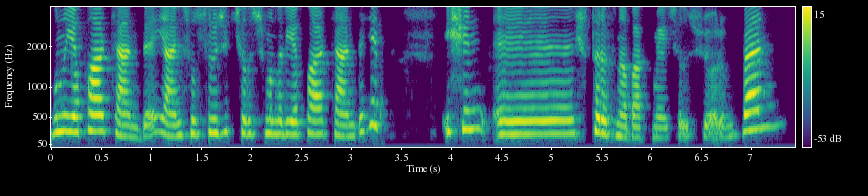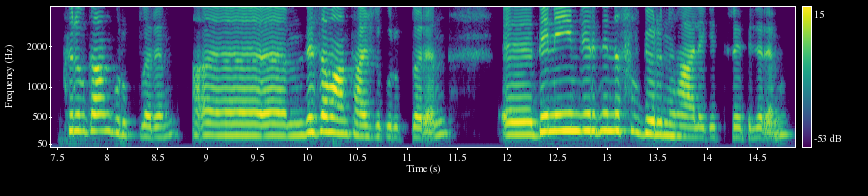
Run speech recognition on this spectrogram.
bunu yaparken de yani sosyolojik çalışmaları yaparken de hep işin e, şu tarafına bakmaya çalışıyorum. Ben kırılgan grupların, e, dezavantajlı grupların e, deneyimlerini nasıl görünür hale getirebilirim?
